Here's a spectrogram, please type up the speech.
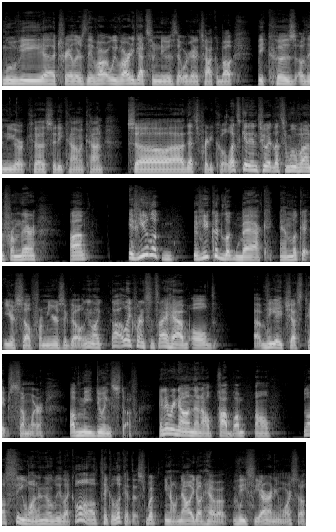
movie uh, trailers. They've we've already got some news that we're going to talk about because of the New York uh, City Comic Con. So that's pretty cool. Let's get into it. Let's move on from there. Um, if you look, if you could look back and look at yourself from years ago, you know, like like for instance, I have old VHS tapes somewhere of me doing stuff and every now and then I'll pop, I'll, I'll, I'll see one, and they'll be like, "Oh, I'll take a look at this." But you know, now I don't have a VCR anymore, so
